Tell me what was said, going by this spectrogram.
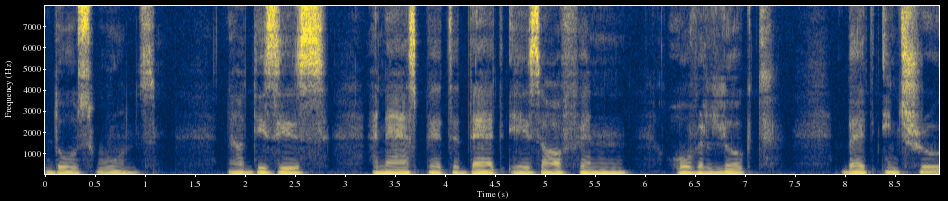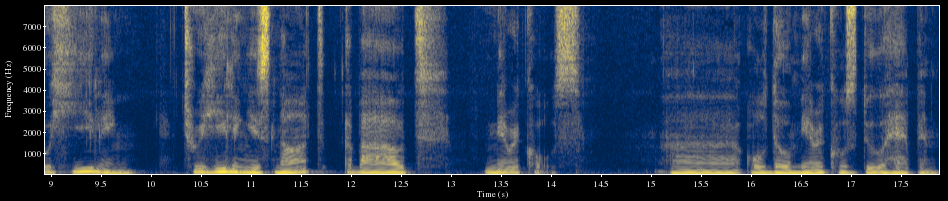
those wounds. Now, this is an aspect that is often overlooked, but in true healing, true healing is not about miracles. Uh, although miracles do happen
